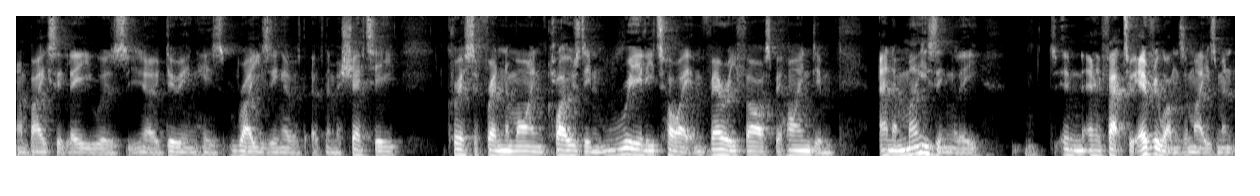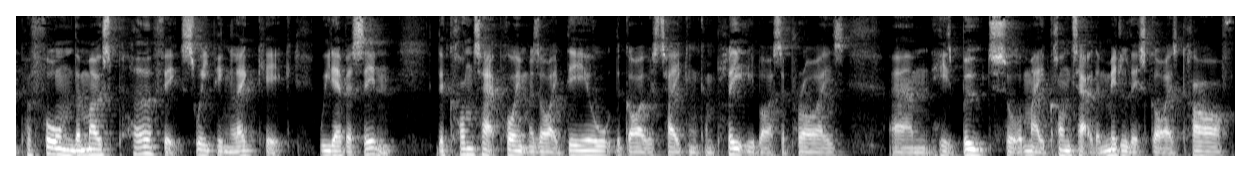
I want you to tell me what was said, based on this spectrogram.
and basically was, you know, doing his raising of, of the machete, Chris, a friend of mine, closed in really tight and very fast behind him. And amazingly, in, and in fact, to everyone's amazement, performed the most perfect sweeping leg kick we'd ever seen. The contact point was ideal. The guy was taken completely by surprise. Um, his boot sort of made contact with the middle of this guy's calf.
